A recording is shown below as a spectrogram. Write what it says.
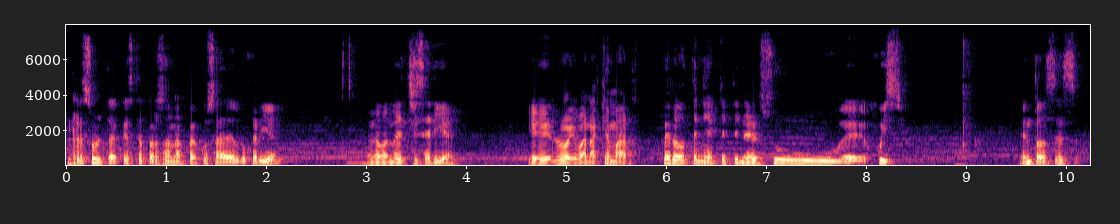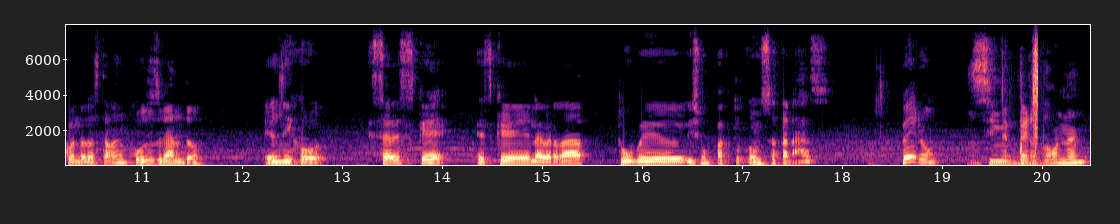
Resulta que esta persona fue acusada de brujería, de hechicería, eh, lo iban a quemar, pero tenía que tener su eh, juicio. Entonces, cuando lo estaban juzgando, él dijo, ¿sabes qué? Es que la verdad tuve, hice un pacto con Satanás, pero si me perdonan,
